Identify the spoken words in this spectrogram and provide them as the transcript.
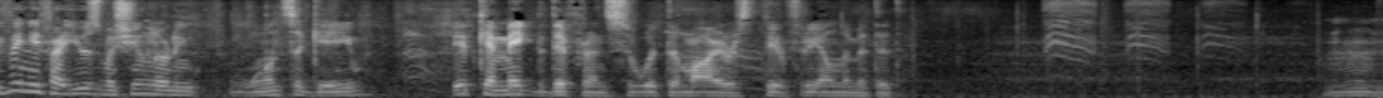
even if I use machine learning once a game, it can make the difference with the Myers Tier 3 Unlimited. Hmm.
